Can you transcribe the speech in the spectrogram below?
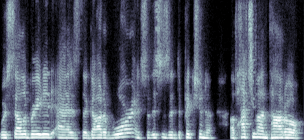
was celebrated as the god of war. And so this is a depiction of, of Hachiman Taro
